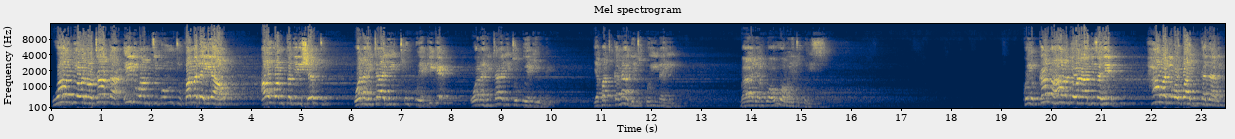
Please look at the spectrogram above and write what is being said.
Wao ndio wanaotaka ili wamtibu mtu kwa madai yao au wamtajirishe mtu. Wanahitaji tupu ya kike wanahitaji tupu ya kiume yapatikanaje tuku hii na hii? Baada ya kuwaua wenye tuku hizi. Kwa hiyo kama hawa ndio wanaagiza hivi hawa ni wauaji kadhalika.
